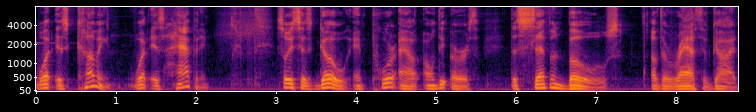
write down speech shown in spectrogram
what is coming, what is happening. So he says, Go and pour out on the earth the seven bowls of the wrath of God.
